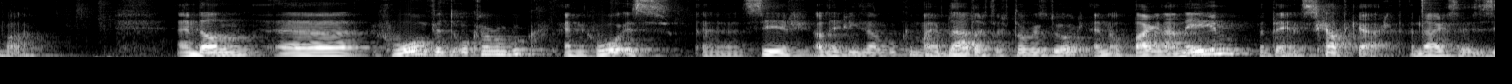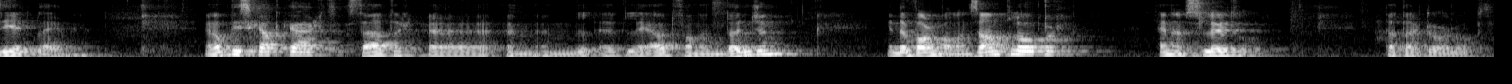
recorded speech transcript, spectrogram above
Voilà. En dan Guo vindt ook nog een boek. En Guo is zeer allergisch aan boeken, maar hij bladert er toch eens door. En op pagina 9 vindt hij een schatkaart. En daar is hij zeer blij mee. En op die schatkaart staat er eh, een, een het layout van een dungeon in de vorm van een zandloper en een sleutel dat daar doorloopt.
